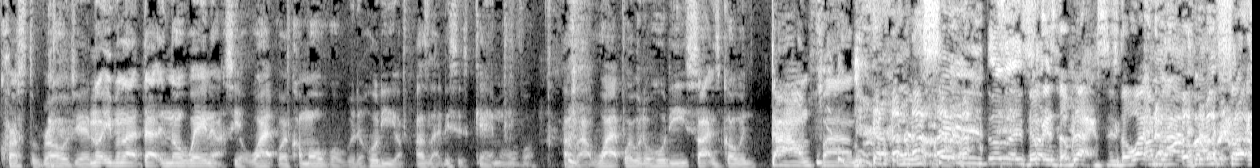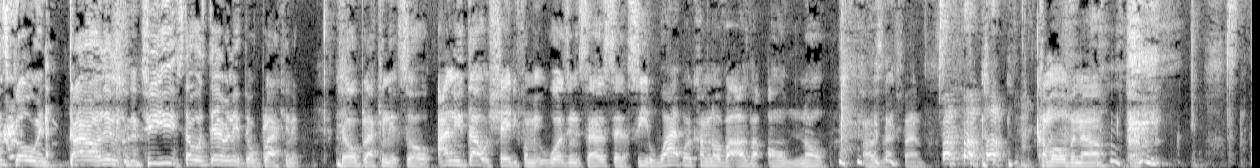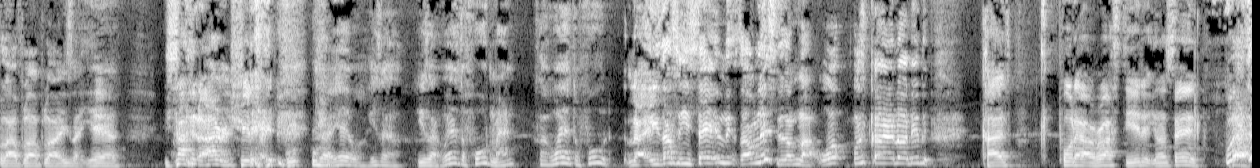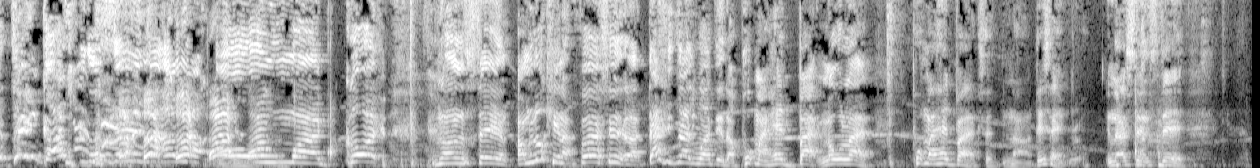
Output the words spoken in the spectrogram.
Cross the road, yeah. Not even like that, in no way, innit? I see a white boy come over with a hoodie. I was like, this is game over. I was like, white boy with a hoodie, something's going down, fam. know saying? Like, No, it's the blacks, it's the white. I'm like, fam, something's going down, innit? Because the two youths that was there, innit, they were black, in it. They were black, in it. So I knew that was shady from it. It was, innit? So I said, I see the white boy coming over. I was like, oh no. I was like, fam, come over now. blah, blah, blah. He's like, yeah. He sounded Irish, innit? He's like, yeah, well, he's like, he's like, where's the food, man? He's like, where's the food? Like, he's, that's what he's saying. This. I'm listening. I'm like, what? What's going on, innit? Cuz, pulled out a rusty, innit? You know what I'm saying? Where's the thing, cuz? You know what I'm like, oh my God. You know what I'm saying? I'm looking at first, innit? Like, that's exactly what I did. I put my head back, no lie. Put my head back. said, nah, this ain't real. In that sense there.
